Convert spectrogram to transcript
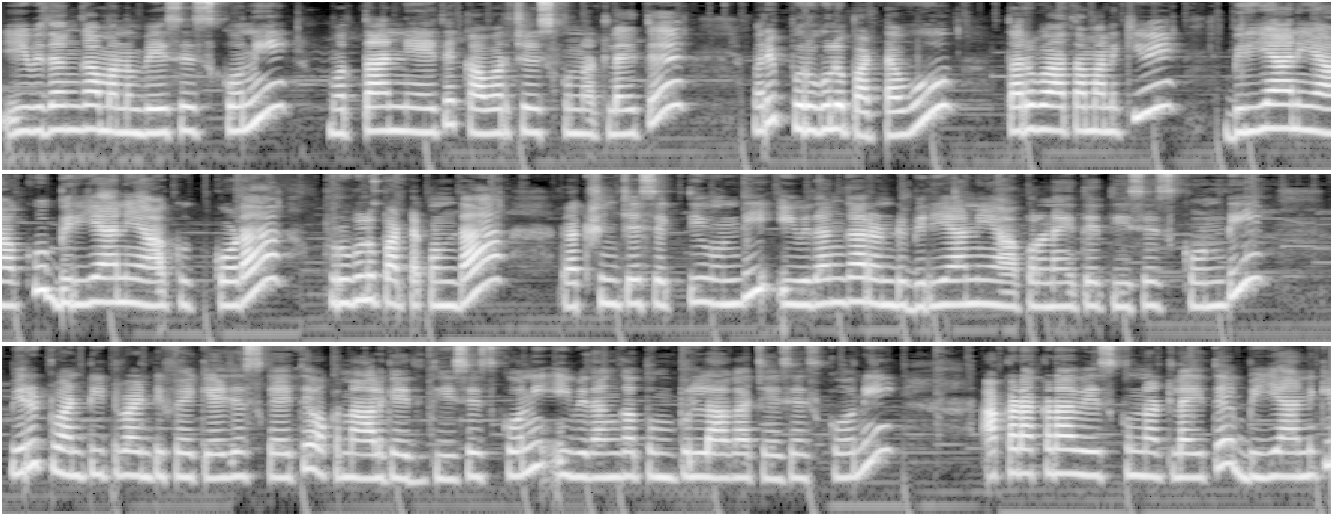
ఈ విధంగా మనం వేసేసుకొని మొత్తాన్ని అయితే కవర్ చేసుకున్నట్లయితే మరి పురుగులు పట్టవు. తరువాత మనకి బిర్యానీ ఆకు బిర్యానీ ఆకు కూడా పురుగులు పట్టకుండా రక్షించే శక్తి ఉంది. ఈ విధంగా రెండు బిర్యానీ ఆకులను అయితే తీసేసుకోండి. మీరు ట్వంటీ ట్వంటీ ఫైవ్ కేజెస్కి అయితే ఒక నాలుగైదు తీసేసుకొని ఈ విధంగా తుంపుల్లాగా చేసేసుకొని అక్కడక్కడ వేసుకున్నట్లయితే బియ్యానికి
